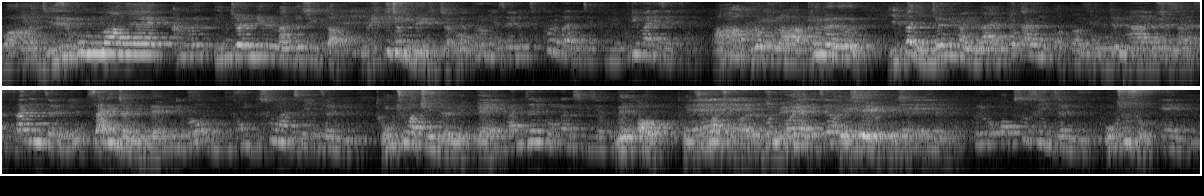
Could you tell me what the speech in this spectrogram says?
와, 네, 일곱 만에 그 인절미를 만들 수 있다. 이거 획기적인데요, 아, 진짜로? 그럼요 저희는 특허를 받은 제품이 우리만의 제품 아, 그렇구나. 그러면은 일반 인절미만 있나? 아니면 또 다른 어떤 인절미 아, 있나요? 그래서 쌀 인절미 쌀 인절미인데 그리고 동충하초 인절미 동충하초 인절미. 네. 네. 완전히 건강식이죠 네, 어, 동충하초가 네, 요즘에 본 모양이죠? 대세예요, 네. 대세. 네. 그리고 옥수수 인절미. 옥수수. 예.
